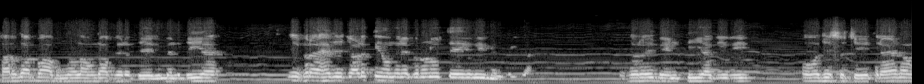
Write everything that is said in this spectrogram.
ਸਰਦਾ ਭਾਵ ਨਾਲ ਆਉਂਦਾ, ਫਿਰ ਦੇਗ ਮਿਲਦੀ ਹੈ। ਇਹ ਫਿਰ ਇਹੋ ਜਿਹੇ ਚੜ ਕੇ ਆਉਂਦੇ ਨੇ, ਫਿਰ ਉਹਨੂੰ ਤੇਗ ਵੀ ਮਿਲਦੀ ਆ। ਫਿਰ ਇਹ ਬੇਨਤੀ ਆ ਕਿ ਵੀ ਉਹ ਜੇ ਸੁਚੇਤ ਰਹਿਣ,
